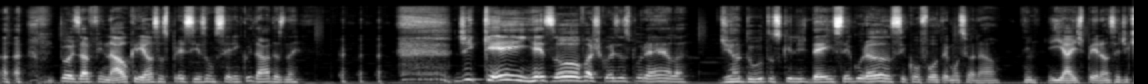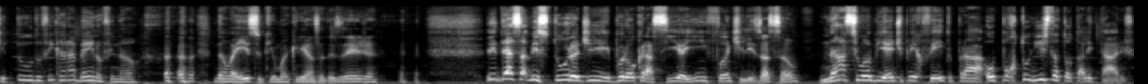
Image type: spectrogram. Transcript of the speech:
pois afinal, crianças precisam serem cuidadas, né? de quem resolva as coisas por ela, de adultos que lhe deem segurança e conforto emocional, e a esperança de que tudo ficará bem no final. Não é isso que uma criança deseja? e dessa mistura de burocracia e infantilização, nasce o um ambiente perfeito para oportunistas totalitários,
